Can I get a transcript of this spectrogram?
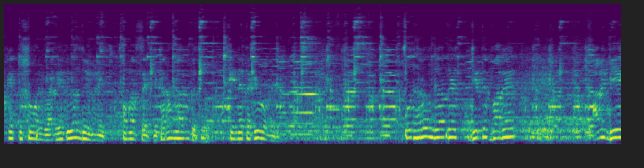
আমাকে একটু সময় বাড়িয়ে দিবেন, দুই মিনিট। ওনার চাইতে কারণ লাগবে তো কিনে তাকে বলেন উদাহরণ দেওয়াতে যেতে পারে, আমি বিয়ে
